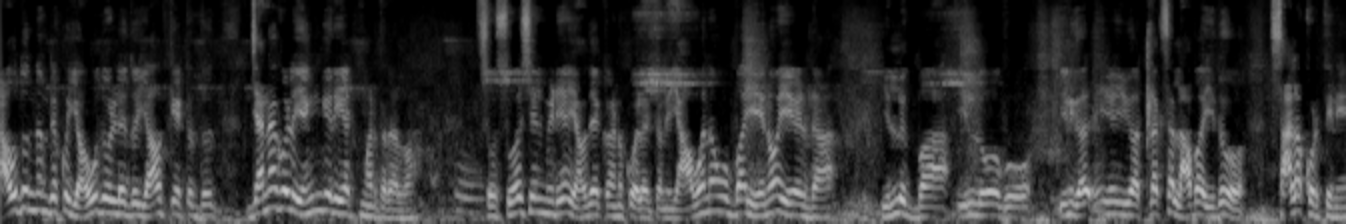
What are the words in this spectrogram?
ಯಾವ್ದನ್ನ ನಂಬಬೇಕು ಯಾವ್ದು ಒಳ್ಳೇದು ಯಾವ್ದು ಕೆಟ್ಟದ್ದು ಜನಗಳು ಹೆಂಗೆ ರಿಯಾಕ್ಟ್ ಮಾಡ್ತಾರಲ್ವಾ? ಸೊ ಸೋಷಿಯಲ್ ಮೀಡಿಯಾ ಯಾವುದೇ ಕಾರಣಕ್ಕೂ ಒಳ್ಳೆ ಯಾವನೋ ಒಬ್ಬ ಏನೋ ಹೇಳ್ದ ಇಲ್ಲಿಗೆ ಬಾ ಇಲ್ಲಿ ಹೋಗು ನಿನಗೆ ಹತ್ತು ಲಕ್ಷ ಲಾಭ ಇದು ಸಾಲ ಕೊಡ್ತೀನಿ.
